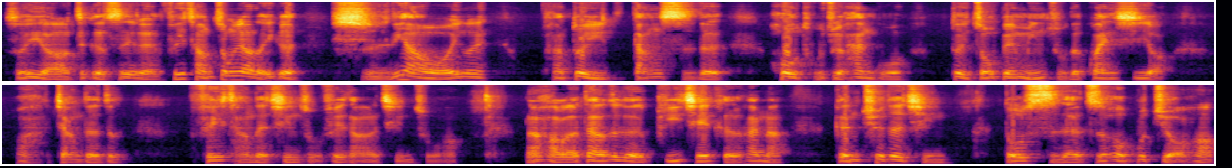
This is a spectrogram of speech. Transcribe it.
所以啊，这个是一个非常重要的一个史料哦，因为他对于当时的后突厥汗国对周边民族的关系哦，哇，讲的这非常的清楚，非常的清楚哈。那好了，到这个皮且可汗呢，跟阙特勤都死了之后不久哈，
